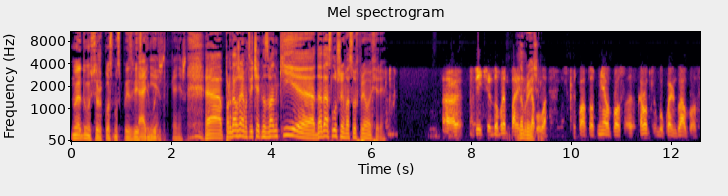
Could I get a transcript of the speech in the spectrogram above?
Ну, я думаю, все же космос поизвестнее конечно, будет. Конечно, конечно. Продолжаем отвечать на звонки. Да-да, слушаем вас, вы в прямом эфире. А, вечер добрый, парень Добрый вечер. Кабула. Вот у меня вопрос, э, коротких буквально два вопроса.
